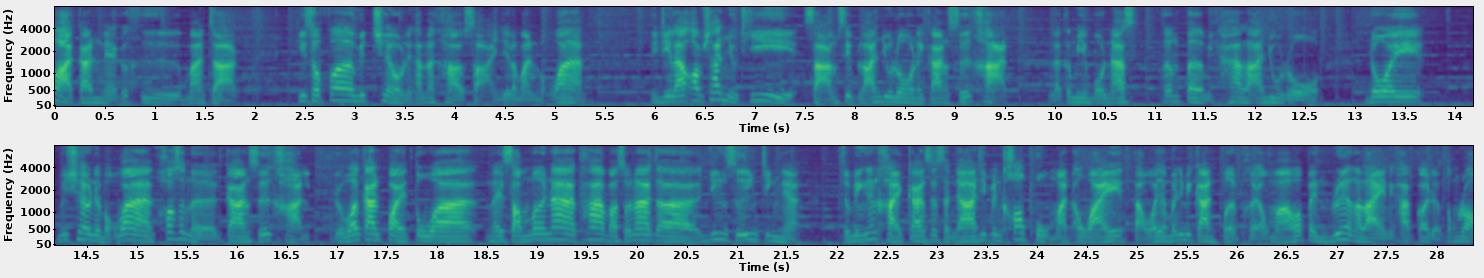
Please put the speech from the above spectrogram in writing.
ฝากกันเนี่ยก็คือมาจากคิโซเฟอร์มิเชลนะครับนักข่าวสายเยอรมันบอกว่า จริงๆแล้วออปชันอยู่ที่ 30 ล้านยูโรในการซื้อขาด แล้วก็มีโบนัสเพิ่มเติมอีก 5 ล้านยูโร โดยมิเชลเนี่ยบอกว่าข้อเสนอการซื้อขาดหรือว่าการปล่อยตัวในซัมเมอร์หน้าถ้าบาร์เซโลนาจะยื่นซื้อจริง ๆ เนี่ย จะมีเงื่อนไขการเซ็นสัญญาที่เป็นข้อผูกมัดเอาไว้ แต่ว่ายังไม่ได้มีการเปิดเผยออกมาว่าเป็นเรื่องอะไรนะครับ ก็เดี๋ยวต้องรอ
